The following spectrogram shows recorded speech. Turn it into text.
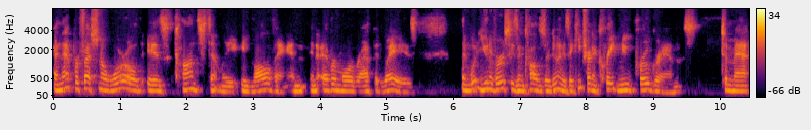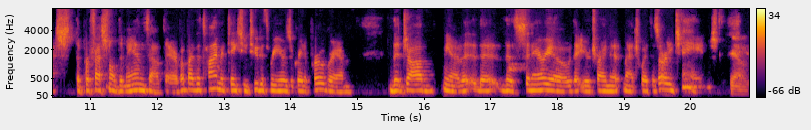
And that professional world is constantly evolving in, in ever more rapid ways. And what universities and colleges are doing is they keep trying to create new programs to match the professional demands out there. But by the time it takes you two to three years to create a program, the job, you know, the, the, the scenario that you're trying to match with has already changed. Yeah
